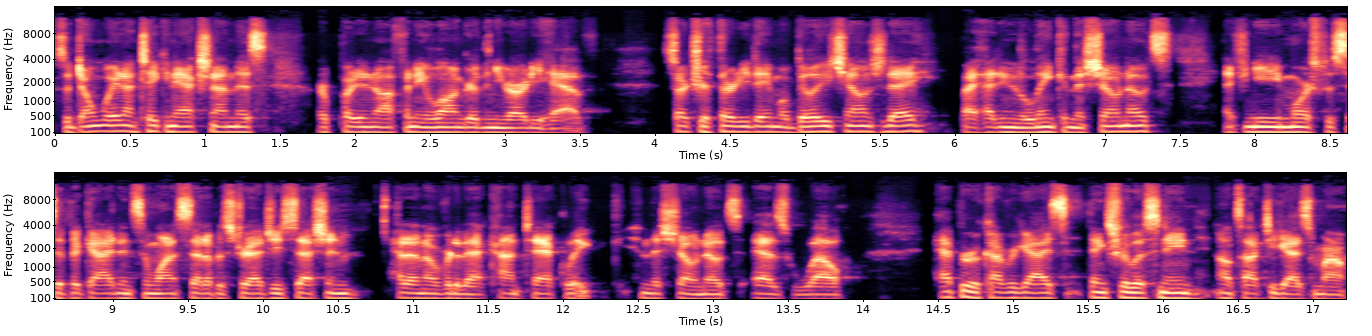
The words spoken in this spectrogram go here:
So don't wait on taking action on this or putting it off any longer than you already have. Start your 30 day mobility challenge today by heading to the link in the show notes. And if you need any more specific guidance and want to set up a strategy session, head on over to that contact link in the show notes as well. Happy recovery, guys. Thanks for listening. I'll talk to you guys tomorrow.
